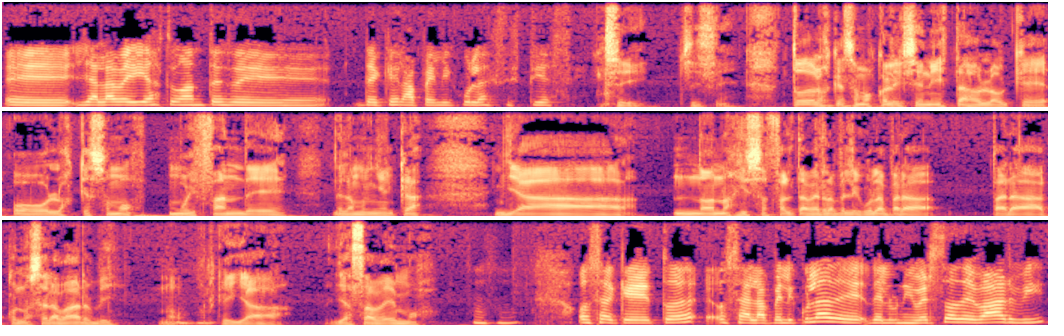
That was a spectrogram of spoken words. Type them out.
eh, ya la veías tú antes de, de que la película existiese. sí, sí, sí. Todos los que somos coleccionistas o, lo que, o los que somos muy fan de, de la muñeca, ya no nos hizo falta ver la película para, para conocer a Barbie, ¿no? Porque ya, ya sabemos. O sea, que toda, o sea, la película de- del universo de Barbie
